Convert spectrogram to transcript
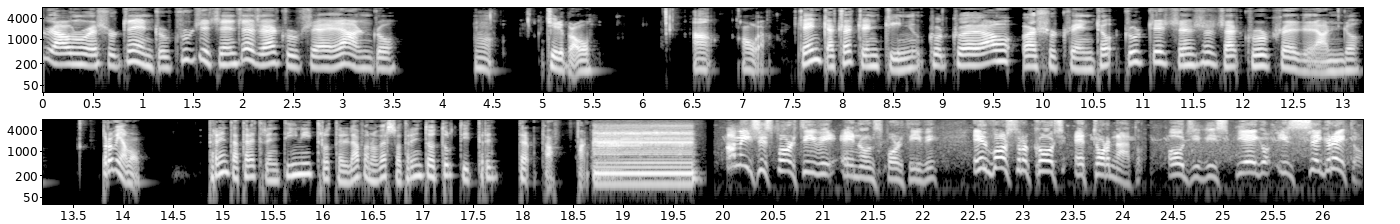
lavorano verso dentro, tutti senza certo cerando. Mm, ci riprovo. Ah, allora. 33 centini, tutti lavorano verso dentro, tutti senza certo cerando. Proviamo. 33 trentini trottellavano verso Trento tutti i 33... Amici sportivi e non sportivi, il vostro coach è tornato. Oggi vi spiego il segreto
